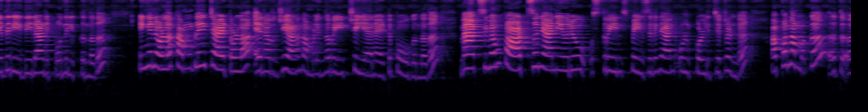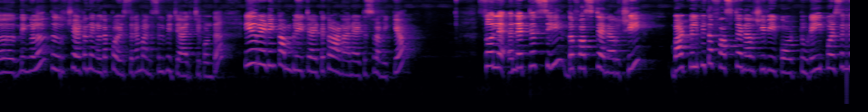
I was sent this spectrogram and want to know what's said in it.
ഏത് രീതിയിലാണ് ഇപ്പോൾ നിൽക്കുന്നത് ഇങ്ങനെയുള്ള കംപ്ലീറ്റ് ആയിട്ടുള്ള എനർജിയാണ് നമ്മൾ ഇന്ന് റീച്ച് ചെയ്യാനായിട്ട് പോകുന്നത്. മാക്സിമം കാർഡ്സ് ഞാൻ ഈ ഒരു സ്ക്രീൻ സ്പേസിൽ ഞാൻ ഉൾക്കൊള്ളിച്ചിട്ടുണ്ട്. അപ്പൊ നമുക്ക് നിങ്ങൾ തീർച്ചയായിട്ടും നിങ്ങളുടെ പേഴ്സണെ മനസ്സിൽ വിചാരിച്ചുകൊണ്ട് ഈ റീഡിംഗ് കംപ്ലീറ്റ് ആയിട്ട് കാണാനായിട്ട് ശ്രമിക്കാം. So let see the first energy what will be the first energy we got today ഈ പേഴ്സൺ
